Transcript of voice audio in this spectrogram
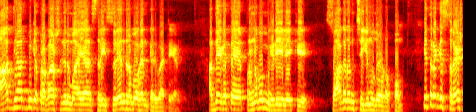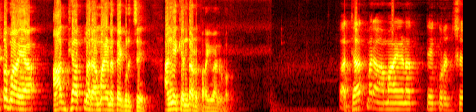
ആധ്യാത്മിക പ്രഭാഷകനുമായ ശ്രീ സുരേന്ദ്രമോഹൻ കരുവാറ്റയാണ്. അദ്ദേഹത്തെ പ്രണവം മീഡിയയിലേക്ക് സ്വാഗതം ചെയ്യുന്നതോടൊപ്പം ഇത്രയ്ക്ക് ശ്രേഷ്ഠമായ ആധ്യാത്മ രാമായണത്തെക്കുറിച്ച് അങ്ങക്ക് എന്താണ് പറയുവാനുള്ളത്? അധ്യാത്മ രാമായണത്തെക്കുറിച്ച്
